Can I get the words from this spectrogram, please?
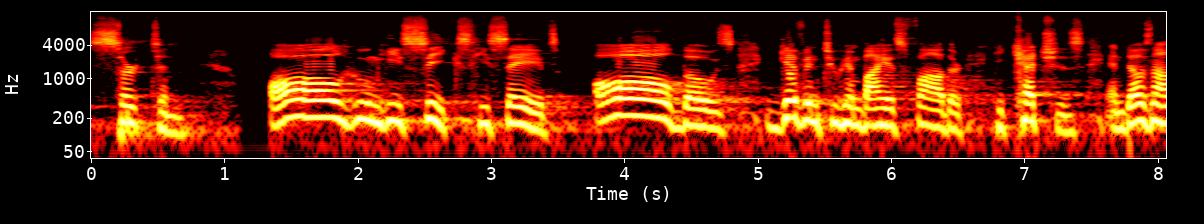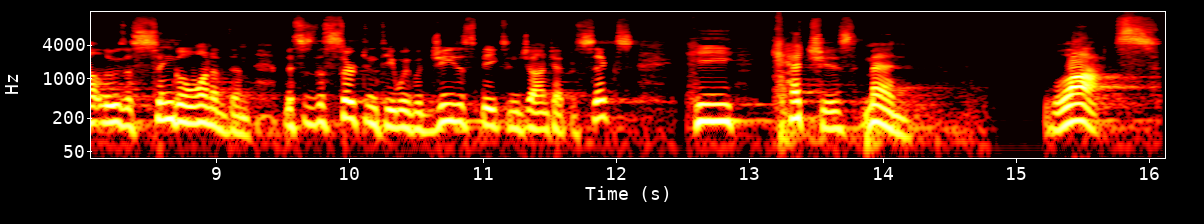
certain. All whom he seeks, he saves all those given to him by his Father, he catches and does not lose a single one of them. This is the certainty with which Jesus speaks in John chapter 6. He catches men. Lots.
